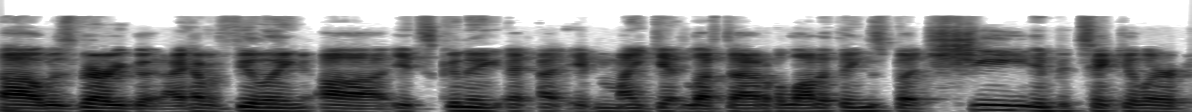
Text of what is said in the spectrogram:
Uh, was very good. I have a feeling uh, it's gonna it, it might get left out of a lot of things, but she in particular,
